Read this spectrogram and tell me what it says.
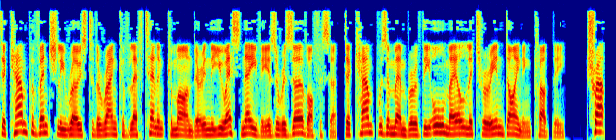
De Camp eventually rose to the rank of lieutenant commander in the U.S. Navy as a reserve officer. De Camp was a member of the all-male literary and dining club the Trap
